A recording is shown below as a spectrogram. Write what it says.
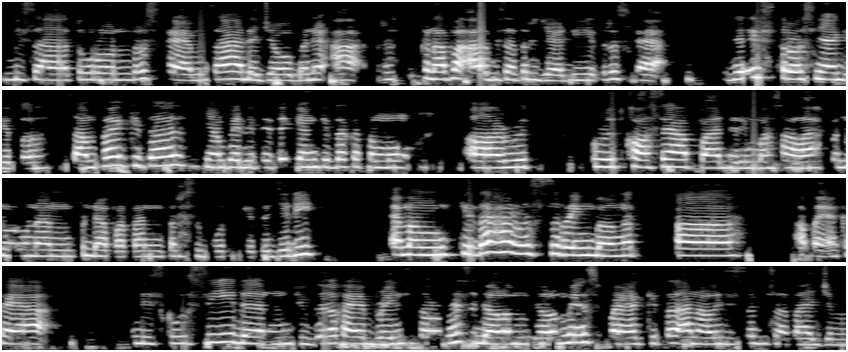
bisa turun, terus kayak misalnya ada jawabannya A, terus kenapa A bisa terjadi, terus kayak jadi seterusnya gitu, sampai kita nyampe di titik yang kita ketemu uh, root root cause-nya apa dari masalah penurunan pendapatan tersebut gitu. Jadi emang kita harus sering banget uh, apa ya kayak diskusi dan juga kayak brainstormnya sedalam-dalamnya supaya kita analisisnya bisa tajam.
